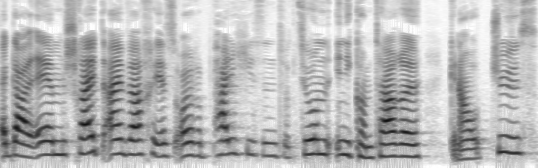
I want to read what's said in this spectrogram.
Egal, ähm, schreibt einfach jetzt eure peinliche Situation in die Kommentare. Genau, tschüss.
